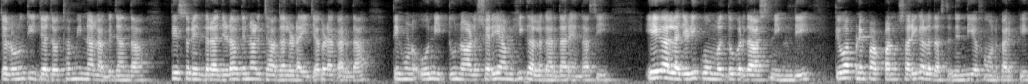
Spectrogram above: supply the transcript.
ਚਲੋ ਉਹਨੂੰ ਤੀਜਾ ਚੌਥਾ ਮਹੀਨਾ ਲੱਗ ਜਾਂਦਾ ਤੇ ਸੁਰਿੰਦਰ ਆ ਜਿਹੜਾ ਉਹਦੇ ਨਾਲ ਜ਼ਿਆਦਾ ਲੜਾਈ ਝਗੜਾ ਕਰਦਾ ਤੇ ਹੁਣ ਉਹ ਨੀਤੂ ਨਾਲ ਸ਼ਰੇਆਮ ਹੀ ਗੱਲ ਕਰਦਾ ਰਹਿੰਦਾ ਸੀ। ਇਹ ਗੱਲ ਆ ਜਿਹੜੀ ਕੋਮਲ ਤੋਂ ਬਰਦਾਸ਼ਤ ਨਹੀਂ ਹੁੰਦੀ ਤੇ ਉਹ ਆਪਣੇ ਪਾਪਾ ਨੂੰ ਸਾਰੀ ਗੱਲ ਦੱਸ ਦਿੰਦੀ ਆ ਫੋਨ ਕਰਕੇ।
